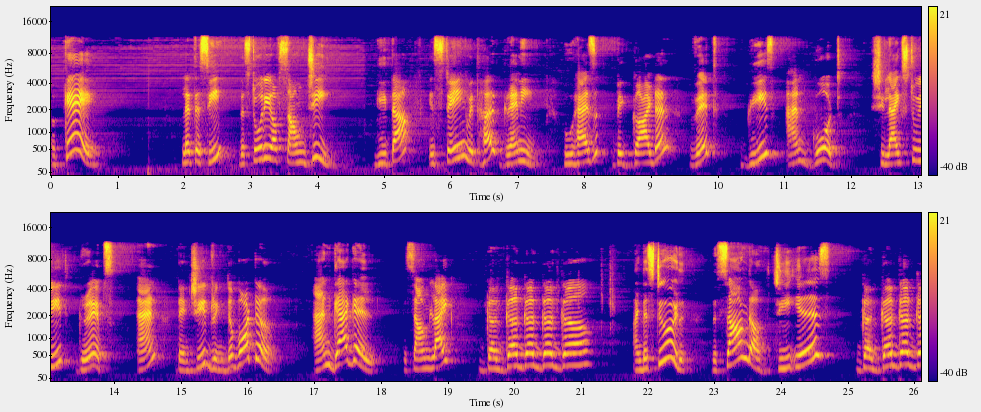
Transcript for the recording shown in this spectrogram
Okay. Let us see the story of sound G. Geeta is staying with her granny who has a big garden with geese and goat. She likes to eat grapes and then she drink the water and gaggle. The sound like g g g g g. Understood? The sound of G is G G G G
